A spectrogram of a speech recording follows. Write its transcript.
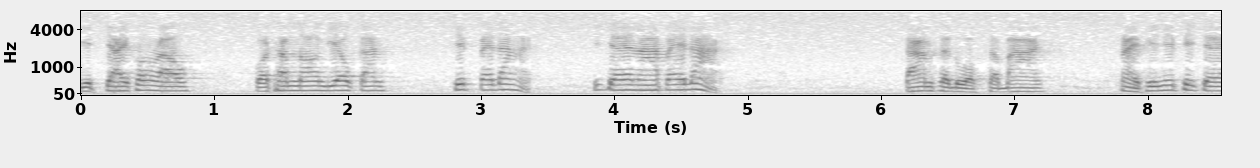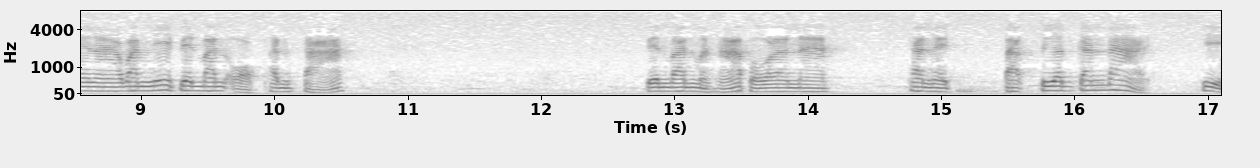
จิตใจของเรา ก็ทำนองเดียวกัน คิดไปได้ พิจารณาไปได้ ตามสะดวกสบายให้พินิจพิจารณาวันนี้เป็นวันออกพรรษา เป็นวันมหาภาวนา ท่านให้ตักเตือนกันได้ ที่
